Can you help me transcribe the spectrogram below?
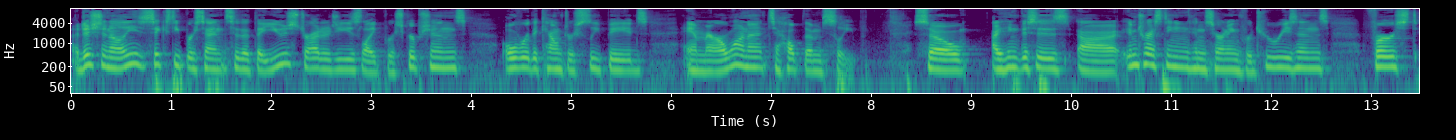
Additionally, 60% said that they used strategies like prescriptions, over the counter sleep aids, and marijuana to help them sleep. So, I think this is uh, interesting and concerning for two reasons. First,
